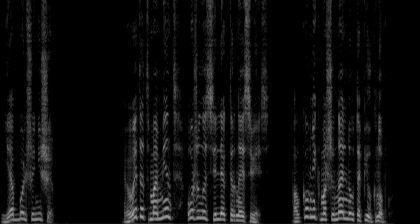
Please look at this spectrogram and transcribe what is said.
Я больше не шеф. В этот момент ожила селекторная связь. Полковник машинально утопил кнопку.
